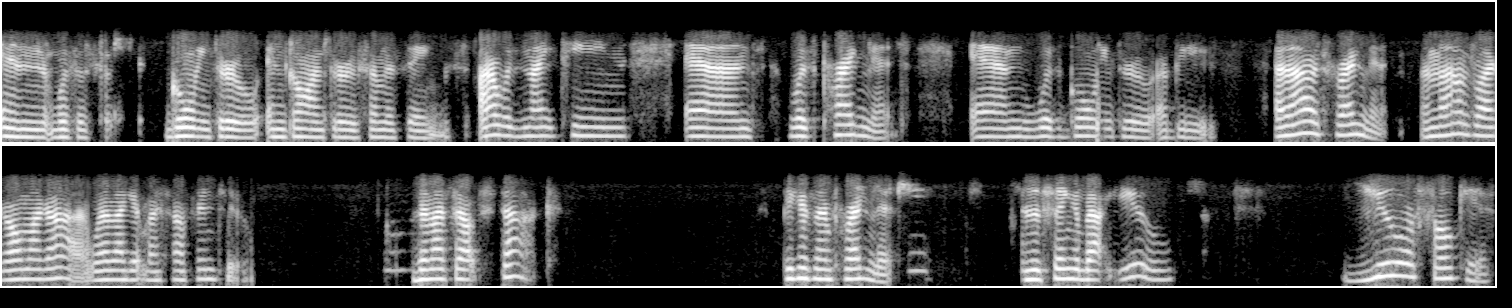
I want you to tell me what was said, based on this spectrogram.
and was a, going through and gone through some of the things. I was 19 and was pregnant and was going through abuse. And I was pregnant. And I was like, oh my God, what did I get myself into? Then I felt stuck because I'm pregnant. And the thing about you, you are focused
